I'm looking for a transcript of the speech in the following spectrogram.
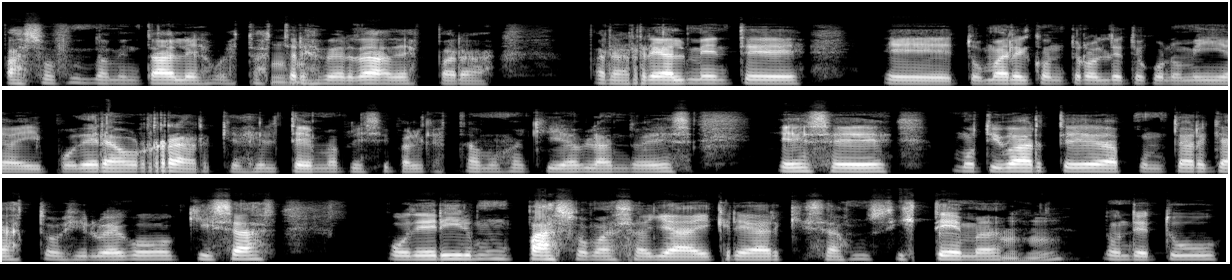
pasos fundamentales o estas tres verdades para, para realmente eh, tomar el control de tu economía y poder ahorrar, que es el tema principal que estamos aquí hablando, es, es eh, motivarte a apuntar gastos y luego quizás poder ir un paso más allá y crear quizás un sistema donde tú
